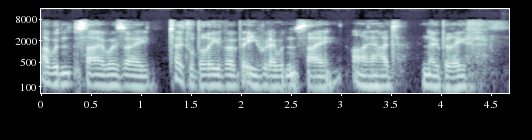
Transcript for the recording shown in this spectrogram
I wouldn't say I was a total believer, but equally I wouldn't say I had no belief.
